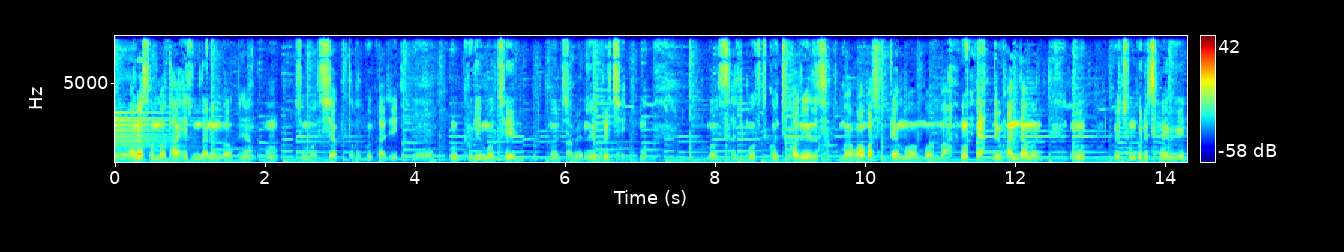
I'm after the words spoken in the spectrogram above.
네. 알아서 뭐 다 해준다는 거 그냥 어, 저뭐 시작부터 끝까지 네, 어, 그게 뭐 제일 말이지. 마음에 네, 드는 그렇지. 뭐, 뭐 사실 뭐 건축 과정에서 뭐 와봤을 때 뭐 뭐 마음에 안 들고 한다면, 응? 그좀 그렇잖아요 그게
